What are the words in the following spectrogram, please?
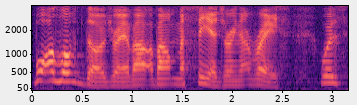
What I loved though, Dre, about about Masia during that race was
